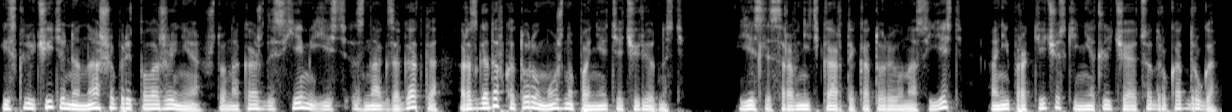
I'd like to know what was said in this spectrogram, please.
Исключительно наше предположение, что на каждой схеме есть знак-загадка, разгадав которую можно понять очередность. Если сравнить карты, которые у нас есть, они практически не отличаются друг от друга.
